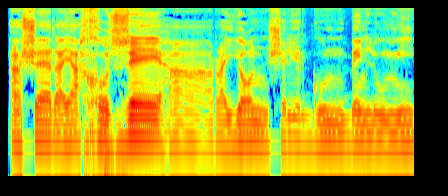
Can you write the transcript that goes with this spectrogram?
אשר היה חוזה הרעיון של ארגון בינלאומי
